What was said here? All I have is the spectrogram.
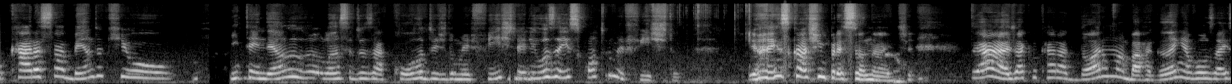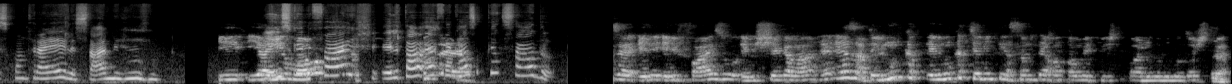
O cara sabendo que o. Entendendo o lance dos acordos do Mephisto, ele usa isso contra o Mephisto. E é isso que eu acho impressionante. Ah, já que o cara adora uma barganha, eu vou usar isso contra ele, sabe? E, e E, é aí isso que ele faz. Ele tá é é. caso pensado. É, ele, ele faz o. Ele chega lá. É, é exato, ele nunca, ele nunca teve intenção de derrotar o Mephisto com a ajuda do Doutor Estranho.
